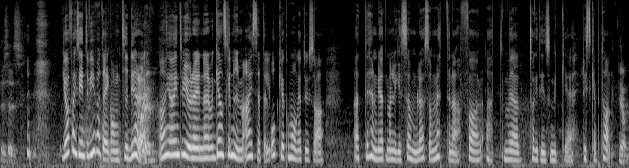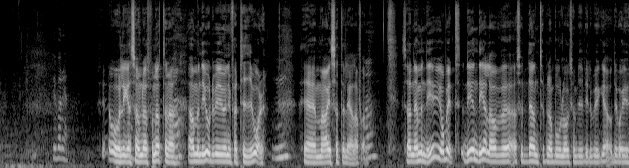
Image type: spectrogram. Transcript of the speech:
precis. Jag har faktiskt intervjuat dig en gång tidigare. Har du? Ja, jag intervjuade dig när jag var ganska ny med iSettle och jag kommer ihåg att du sa att det händer ju att man ligger sömnlös om nätterna för att vi har tagit in så mycket riskkapital. Ja. Hur var det? Och ligga sömnlös på nätterna. Ja, men det gjorde vi i ungefär 10 år. Mm. Eh, Med iSettle i alla fall. Så nej, men det är jobbigt. Det är en del av eh, alltså, den typen av bolag som vi ville bygga. Och det var ju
